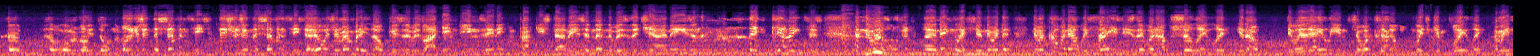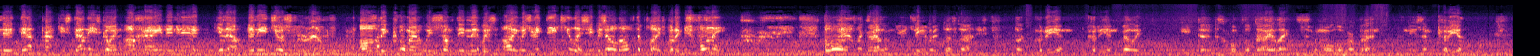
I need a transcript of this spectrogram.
How, long were we talking about? Oh, it was in the seventies. This was in the seventies. I always remember it though, because there was like Indians in it and Pakistanis, and then there was the Chinese and the characters, and they were all trying to learn English, and they were they were coming out with phrases that were absolutely, you know. They were alien to, to the language completely. I mean, they, they had Pakistanis going, oh, hey, you know, and he just, or oh, they come out with something that was, oh, it was ridiculous. It was all over the place, but it was funny. But Oh, now there's a guy on YouTube that does that. He's a Korean, Korean Billy. He does local dialects from all over Britain, and he's in Korea.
